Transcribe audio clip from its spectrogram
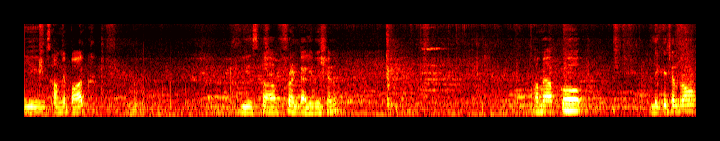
ये सामने पार्क। ये इसका फ्रंट एलिवेशन है। अब मैं आपको लेके चल रहा हूँ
